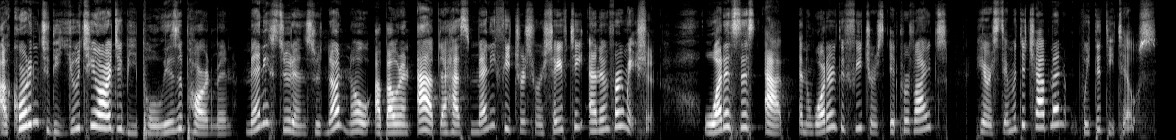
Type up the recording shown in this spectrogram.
According to the UTRGV Police Department, many students do not know about an app that has many features for safety and information. What is this app and what are the features it provides? Here's Timothy Chapman with the details.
